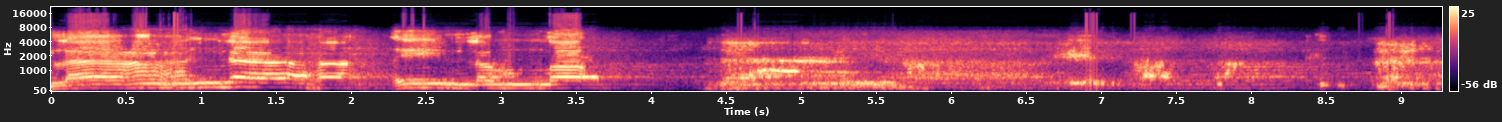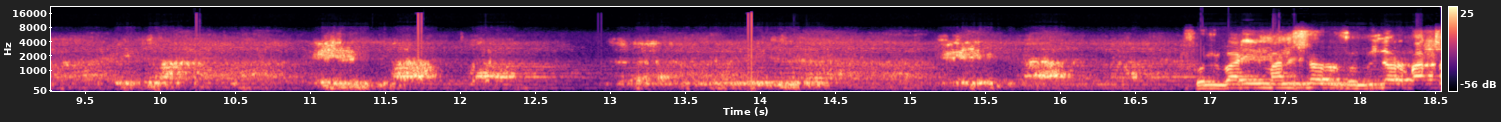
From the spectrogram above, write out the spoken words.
لا إله إلا الله ফুলবাড়ির মানুষের জমিনের মাত্র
